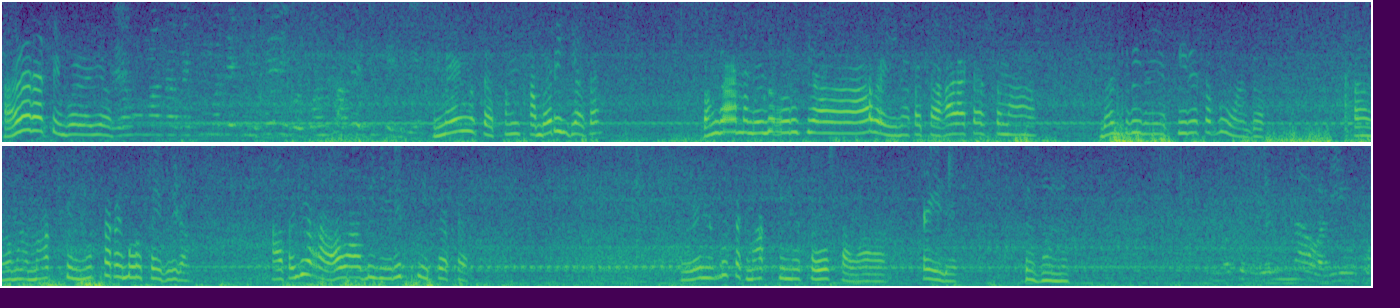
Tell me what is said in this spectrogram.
હવે રાતી બોલે જો પ્રેમમાં તો કઈ કિંમત એટલી છે નહીં, કોઈ પંખા બે ચૂકી ગયા. મેં એવું છે પંખા ભરી ગયા હતા. ભંગારમાં દોઢસો રૂપિયા આવે એના કરતાં સાડા ચારસોમાં બંધ કરીને અહીંયા ફીરે તો શું વાંધો? કારણ હમણાં માગતી મુસરે બહુ થઈ પીડા. આ તો જો આ હવા બીજી રીતની છે કે લઈને પૂછે કે માગતી મુસર ઓછા વા કહી દે કે હું ને નકર એમ ના આવવા દે, એવું તો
